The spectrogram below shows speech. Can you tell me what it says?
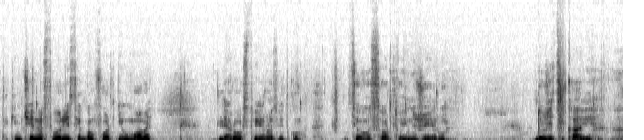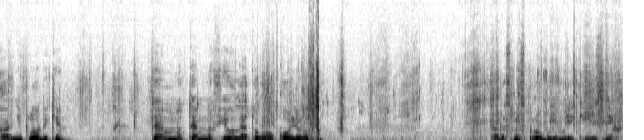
таким чином створюються комфортні умови для росту і розвитку цього сорту інжиру. Дуже цікаві гарні плодики темно-темно-фіолетового кольору. Зараз ми спробуємо який з них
